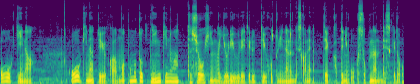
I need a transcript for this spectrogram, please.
大きな大きなというかもともと人気のあった商品がより売れてるっていうことになるんですかねって勝手に憶測なんですけど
